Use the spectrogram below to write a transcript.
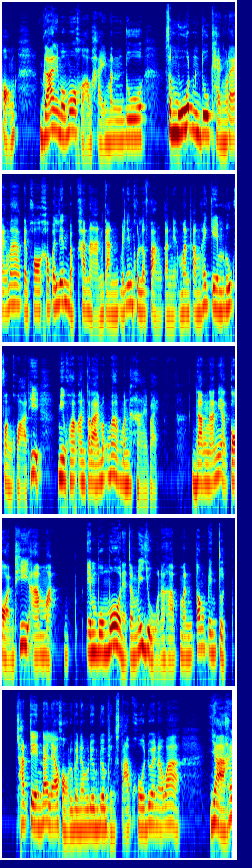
ของบรานเอโมโมขออภัยมันดู สมูทมันดูแข็งแรงมาก แต่พอเขาไปเล่นแบบขนานกันไปเล่นคนละฝั่งกันเนี่ย มันทำให้เกมรุกฝั่งขวาที่มีความอันตรายมาก ๆ มันหายไป ดังนั้นเนี่ยก่อนที่อามัดเอมโบโมเนี่ยจะไม่อยู่นะครับ มันต้องเป็นจุดชัดเจนได้แล้วของรูเบนอาริมรวมถึงสตาฟโค้ดด้วยนะว่า อย่าให้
